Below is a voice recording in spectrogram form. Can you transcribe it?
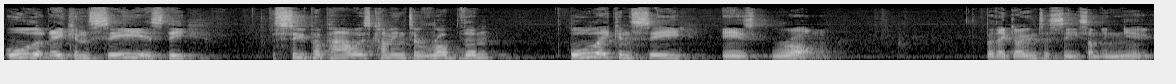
All that they can see is the superpowers coming to rob them. All they can see is wrong. But they're going to see something new.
